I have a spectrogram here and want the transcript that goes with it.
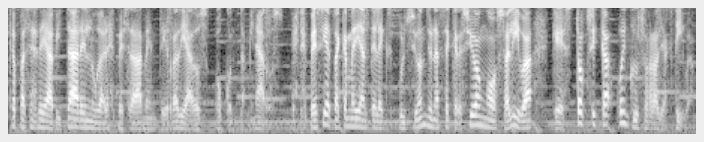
capaces de habitar en lugares pesadamente irradiados o contaminados. Esta especie ataca mediante la expulsión de una secreción o saliva que es tóxica o incluso radiactiva,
